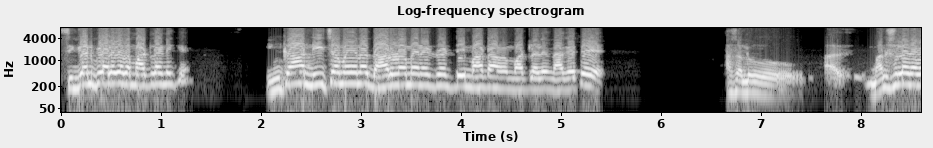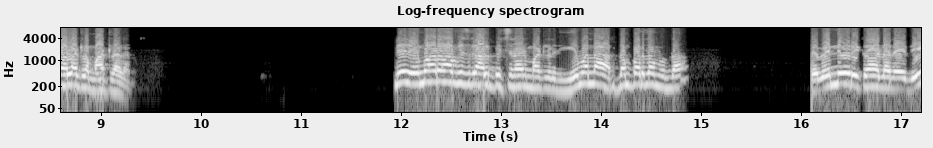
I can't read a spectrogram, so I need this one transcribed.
సిగ్గనిపించాలి కదా మాట్లాడడానికి ఇంకా నీచమైన దారుణమైనటువంటి మాట ఆమె మాట్లాడేది. నాకైతే అసలు మనుషులైన వాళ్ళు అట్లా మాట్లాడారు. నేను ఎంఆర్ఓ ఆఫీస్ కల్పించిన అని మాట్లాడేది. ఏమన్నా అర్థం పర్థం ఉందా? రెవెన్యూ రికార్డ్ అనేది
